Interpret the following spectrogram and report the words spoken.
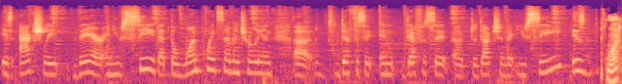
is actually there, and you see that the 1.7 trillion uh, deficit in deficit uh, deduction that you see is What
